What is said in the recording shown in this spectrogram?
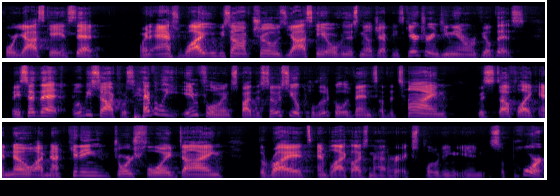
for Yasuke instead. When asked why Ubisoft chose Yasuke over this male Japanese character, and Endymion revealed this. They said that Ubisoft was heavily influenced by the socio political events of the time with stuff like, and no, I'm not kidding, George Floyd dying, the riots, and Black Lives Matter exploding in support.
